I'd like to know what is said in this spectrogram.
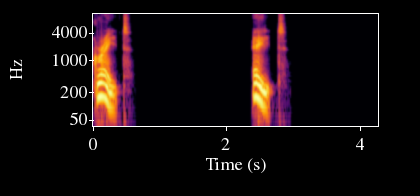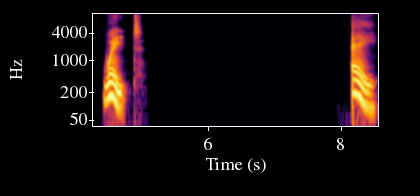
great, eight, wait. A.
